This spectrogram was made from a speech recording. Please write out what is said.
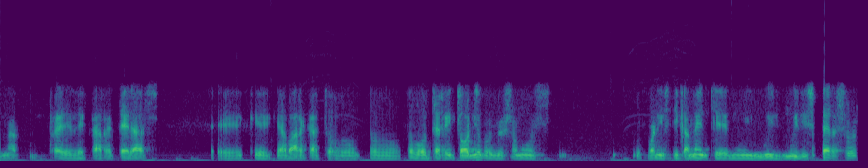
unha rede de carreteras eh, que, que abarca todo, todo, todo o territorio, porque somos urbanísticamente moi, moi, moi dispersos,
